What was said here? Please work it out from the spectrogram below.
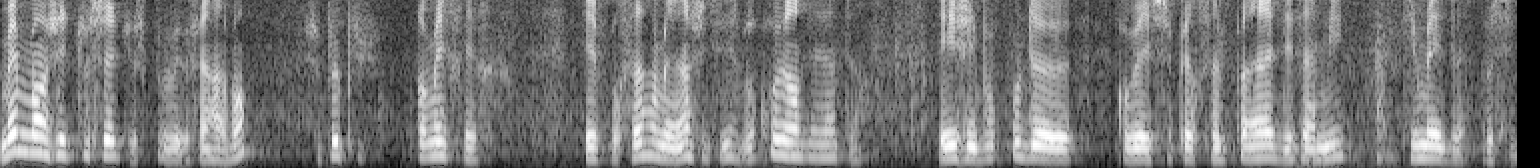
Même manger tout seul, que je pouvais faire avant, je ne peux plus. Comme écrire. Et pour ça, maintenant, j'utilise beaucoup l'ordinateur. Et j'ai beaucoup de collègues super sympas, des amis qui m'aident aussi.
